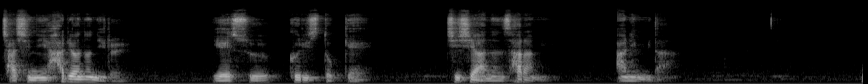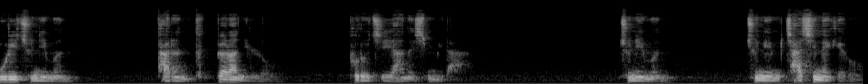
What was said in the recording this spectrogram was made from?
자신이 하려는 일을 예수 그리스도께 지시하는 사람이 아닙니다. 우리 주님은 다른 특별한 일로 부르지 않으십니다. 주님은 주님 자신에게로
